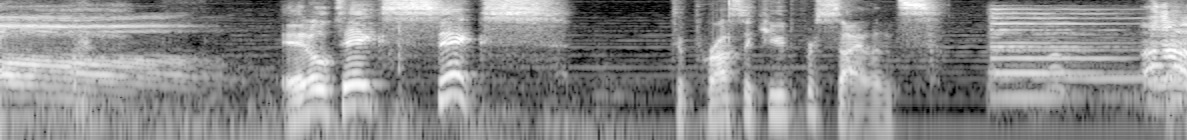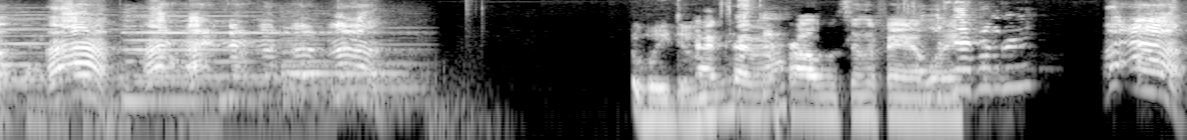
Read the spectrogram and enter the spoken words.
oh. It'll take six to prosecute for silence. Uh-uh, uh-uh, uh-uh. Are we doing Jack's this? having problems in the Oh, was family. that hungry? Uh-uh.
